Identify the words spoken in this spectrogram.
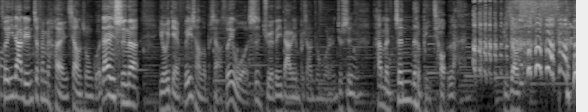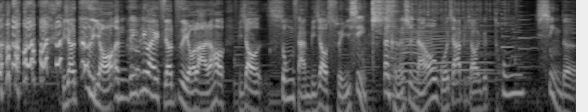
所以意大利人这方面很像中国，但是呢，有一点非常的不像。所以我是觉得意大利人不像中国人，就是他们真的比较懒，比较 比较自由。嗯，另外一个词叫自由啦，然后比较松散，比较随性。但可能是南欧国家比较一个通性的，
